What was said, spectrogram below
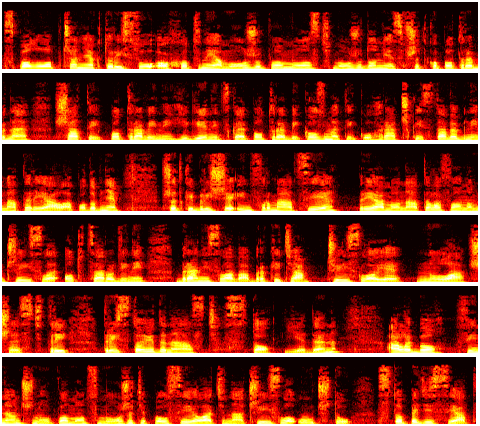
Spoluobčania, ktorí sú ochotní a môžu pomôcť, môžu doniesť všetko potrebné, šaty, potraviny, hygienické potreby, kozmetiku, hračky, stavebný materiál a podobne. Všetky bližšie informácie priamo na telefónnom čísle otca rodiny Branislava Brkyťa. Číslo je 063 311 101 alebo finančnú pomoc môžete posielať na číslo účtu 150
